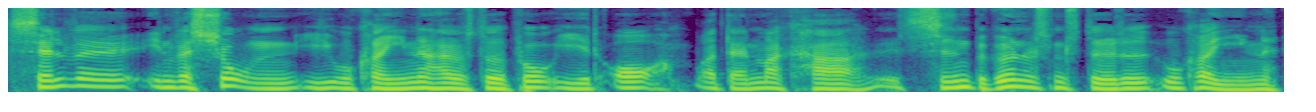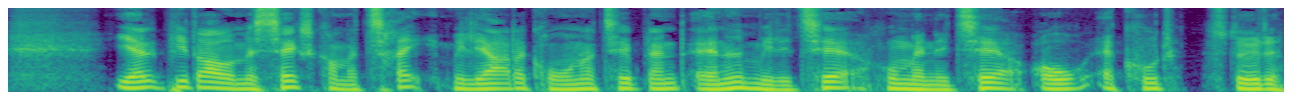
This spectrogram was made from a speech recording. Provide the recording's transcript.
Selve invasionen i Ukraine har jo stået på i et år, og Danmark har siden begyndelsen støttet Ukraine. I alt bidraget med 6,3 milliarder kroner til blandt andet militær, humanitær og akut støtte.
